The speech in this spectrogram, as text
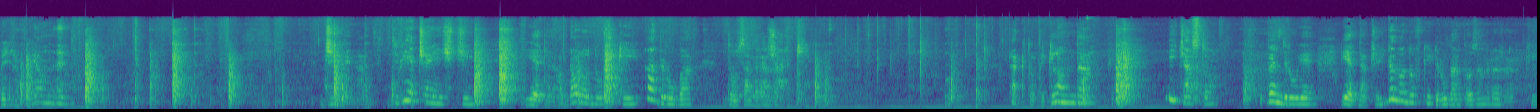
wyrobione. Dzielę na dwie części. Jedna do lodówki, a druga do zamrażarki. Tak to wygląda. I ciasto wędruje. Jedna część do lodówki, druga do zamrażarki.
